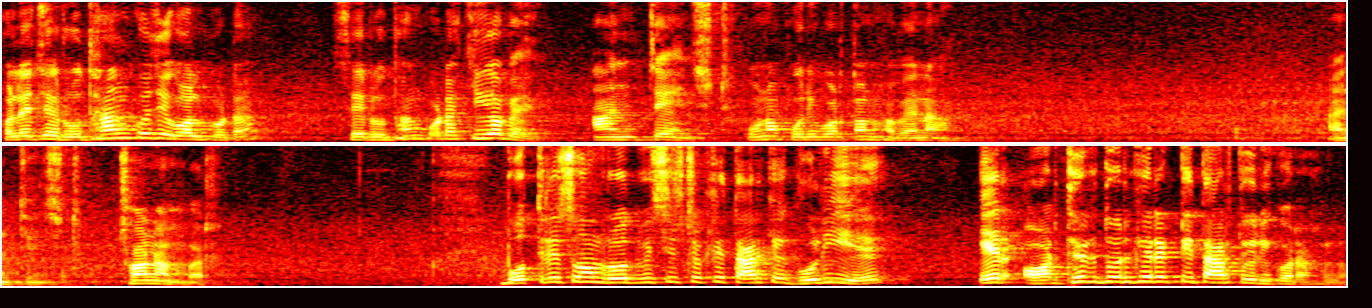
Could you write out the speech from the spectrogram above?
ফলে যে রোধাঙ্ক যে গল্পটা, সেই রোধাঙ্কটা কী হবে? আনচেঞ্জড কোনো পরিবর্তন হবে না। আনচেঞ্জড ছ নম্বর। বত্রিশ ওহম রোধ বিশিষ্ট একটি তারকে গলিয়ে এর অর্ধেক দৈর্ঘ্যের একটি তার তৈরি করা হলো।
